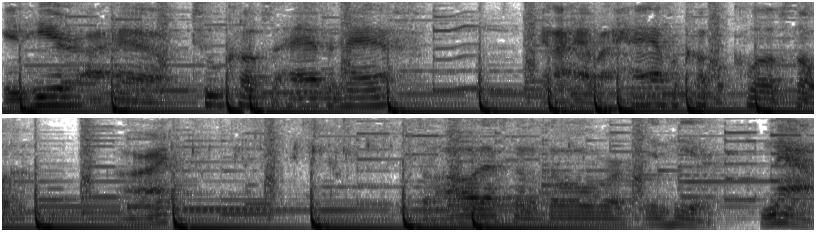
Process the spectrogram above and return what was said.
In here, I have two cups of half and half, and I have a half a cup of club soda, all right? So all that's gonna go over in here. Now,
